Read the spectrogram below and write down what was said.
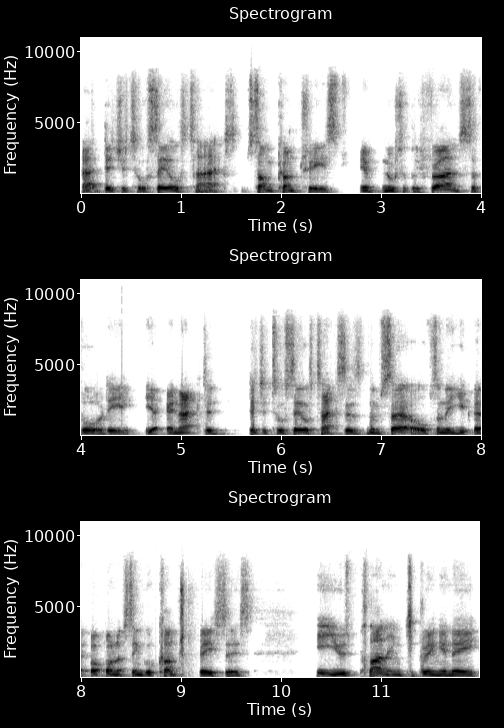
uh, digital sales tax. Some countries, you know, notably France, have already know, enacted digital sales taxes themselves on a, uh, on a single country basis. EU is planning to bring in a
